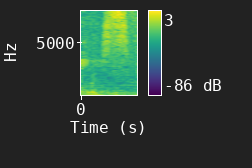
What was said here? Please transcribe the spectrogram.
Killing spree.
